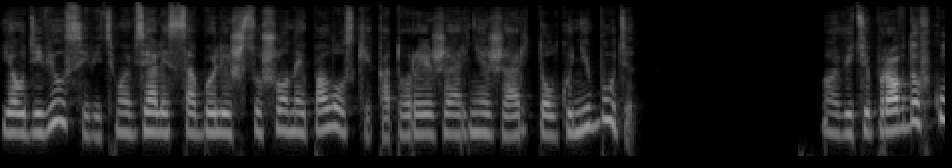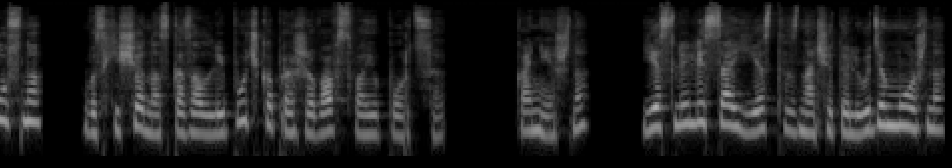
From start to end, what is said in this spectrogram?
Я удивился, ведь мы взяли с собой лишь сушеные полоски, которые жарь не жарь толку не будет. «А ведь и правда вкусно!» Восхищенно сказал Липучка, проживав свою порцию. Конечно. Если лиса ест, значит и людям можно.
